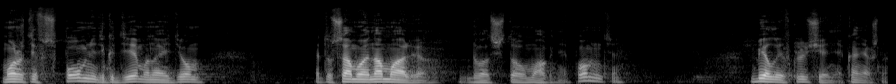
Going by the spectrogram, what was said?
можете вспомнить, где мы найдем эту самую аномалию 26-го магния. Помните? белые включения, конечно.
